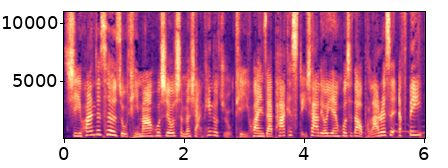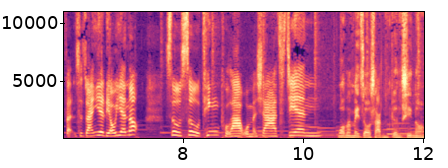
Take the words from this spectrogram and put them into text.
喜欢这次的主题吗？或是有什么想听的主题？欢迎在 Podcast 底下留言，或是到普拉瑞斯 FB 粉丝专业留言哦。速速听普拉，我们下次见。我们每周三更新哦。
